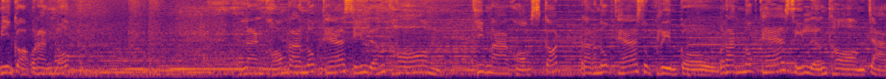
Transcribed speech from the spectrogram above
มีเกาะรังนก ของรังนกแท้สีเหลืองทอง ที่มาของสกอตรังนกแท้สุพรีมโกลรังนกแท้สีเหลืองทองจาก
